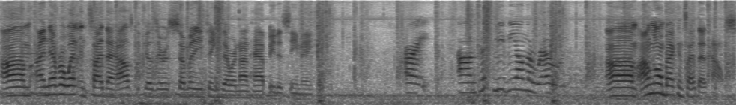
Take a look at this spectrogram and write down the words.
Um, I never went inside the house because there were so many things that were not happy to see me. Alright, um, just meet me on the road. Um, I'm going back inside that house.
